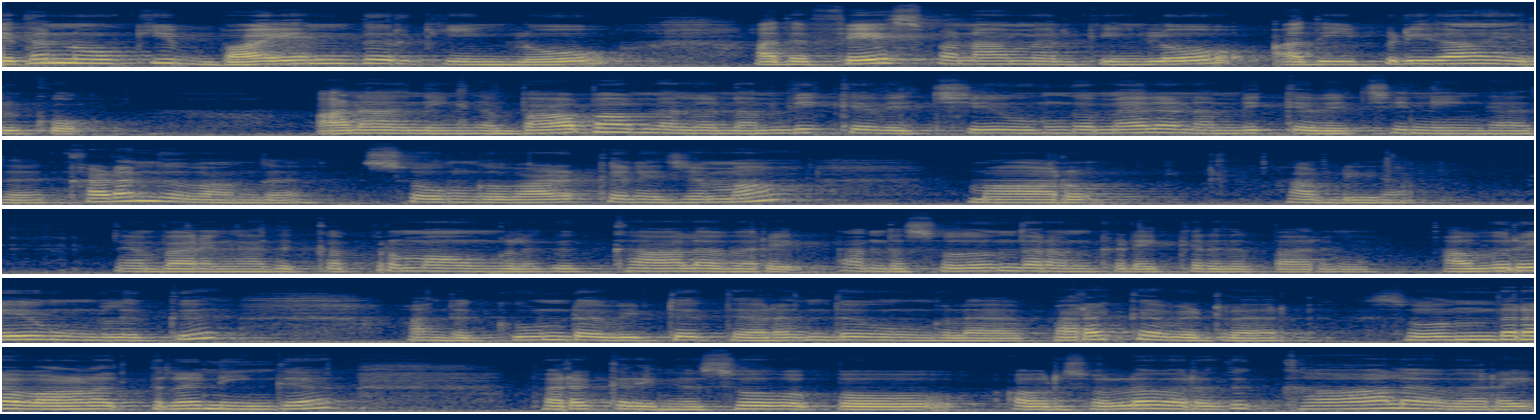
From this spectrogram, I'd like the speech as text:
எதை நோக்கி பயந்து இருக்கீங்களோ அதை ஃபேஸ் பண்ணாமல் இருக்கீங்களோ அது இப்படி தான் இருக்கும். ஆனால் நீங்கள் பாபா மேலே நம்பிக்கை வச்சு உங்கள் மேலே நம்பிக்கை வச்சு நீங்கள் அதை கடந்து வாங்க. ஸோ உங்கள் வாழ்க்கை நிஜமாக மாறும். அப்படிதான். பாருங்கள் அதுக்கப்புறமா உங்களுக்கு காலவரை அந்த சுதந்திரம் கிடைக்கிறது பாருங்கள் அவரே உங்களுக்கு அந்த கூண்டை விட்டு திறந்து உங்களை பறக்க விடுறாரு. சுதந்திர வானத்தில் நீங்கள் பறக்கிறீங்க. ஸோ அப்போது அவர் சொல்ல வர்றது காலவரை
